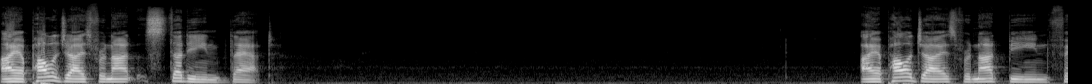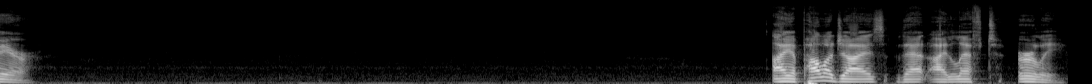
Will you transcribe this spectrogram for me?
I apologize for not studying that. I apologize for not being fair. I apologize that I left early.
